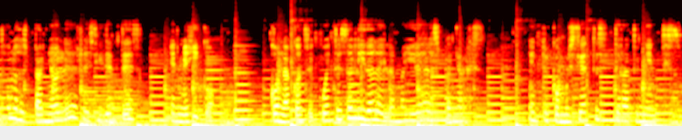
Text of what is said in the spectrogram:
todos los españoles residentes en México, con la consecuente salida de la mayoría de los españoles, entre comerciantes y terratenientes,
